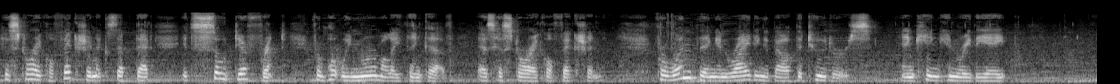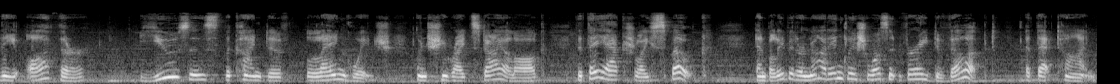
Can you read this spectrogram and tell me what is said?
historical fiction, except that it's so different from what we normally think of as historical fiction. For one thing, in writing about the Tudors and King Henry VIII, the author uses the kind of language when she writes dialogue that they actually spoke. And believe it or not, English wasn't very developed at that time.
